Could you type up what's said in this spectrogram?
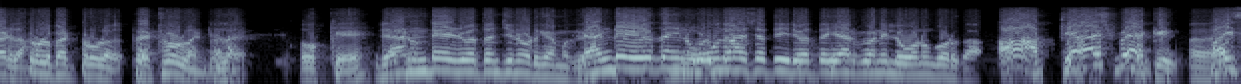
petrol petrol petrol വണ്ടി അല്ലേ? ഓക്കെ. രണ്ട് എഴുപത്തഞ്ചിന് കൊടുക്കാം നമുക്ക്. രണ്ട് എഴുപത്തഞ്ചിന് മൂന്ന് ലക്ഷത്തി ഇരുപത്തി അയ്യായിരം രൂപ ലോണും കൊടുക്കാം. ആ ക്യാഷ് ബാക്ക് പൈസ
